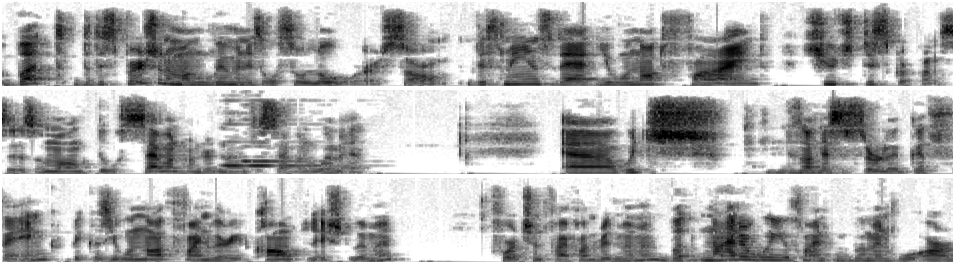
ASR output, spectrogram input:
but the dispersion among women is also lower. So this means that you will not find huge discrepancies among those 797 women, uh, which is not necessarily a good thing because you will not find very accomplished women. Fortune 500 women, but neither will you find women who are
